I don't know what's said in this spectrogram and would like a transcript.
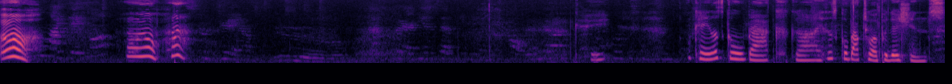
Ugh. Oh, no. Huh. Okay. Okay, let's go back, guys. Let's go back to our positions.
